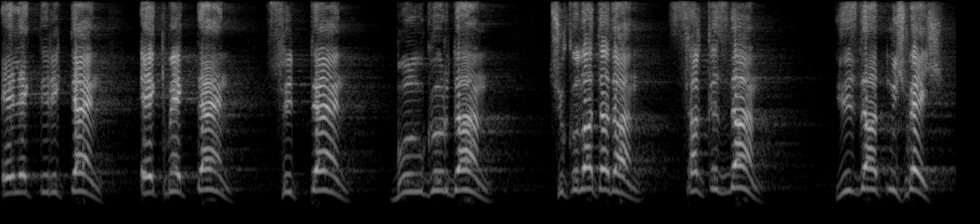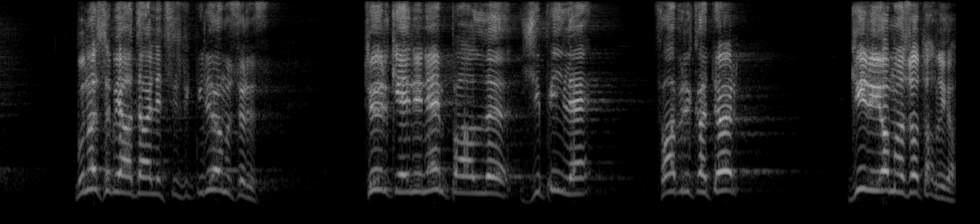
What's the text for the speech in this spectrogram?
elektrikten, ekmekten, sütten, bulgurdan, çikolatadan, sakızdan yüzde 65. Bu nasıl bir adaletsizlik biliyor musunuz? Türkiye'nin en pahalı jipiyle fabrikatör giriyor mazot alıyor.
